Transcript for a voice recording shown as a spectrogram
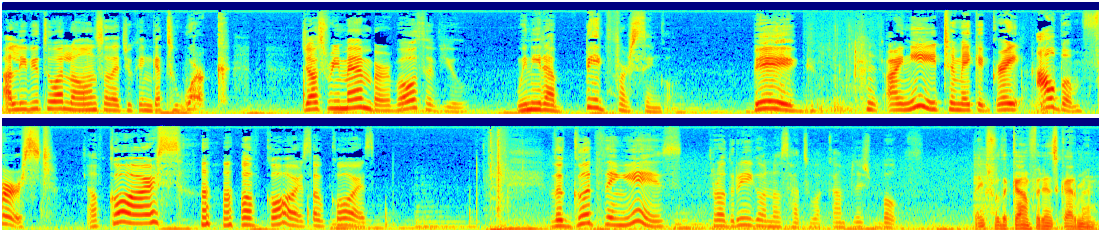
I'll leave you two alone so that you can get to work. Just remember, both of you, we need a big first single. Big. I need to make a great album first. Of course. of course, of course. The good thing is, Rodrigo knows how to accomplish both. Thanks for the confidence, Carmen.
